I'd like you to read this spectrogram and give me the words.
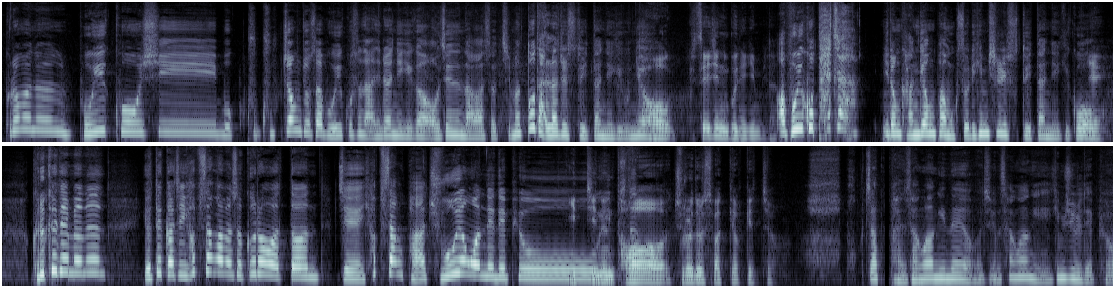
그러면은 보이콧이 뭐 구- 국정조사 보이콧은 아니라는 얘기가 어제는 나왔었지만 또 달라질 수도 있다는 얘기군요. 더 세지는 분위기입니다. 아 보이콧 하자 이런 강경파 목소리 힘실릴 수도 있다는 얘기고 예. 그렇게 되면은 여태까지 협상하면서 끌어왔던 이제 협상파 주호영 원내대표 입지는 입장? 더 줄어들 수밖에 없겠죠. 복잡한 상황이네요. 지금 상황이 김준일 대표.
